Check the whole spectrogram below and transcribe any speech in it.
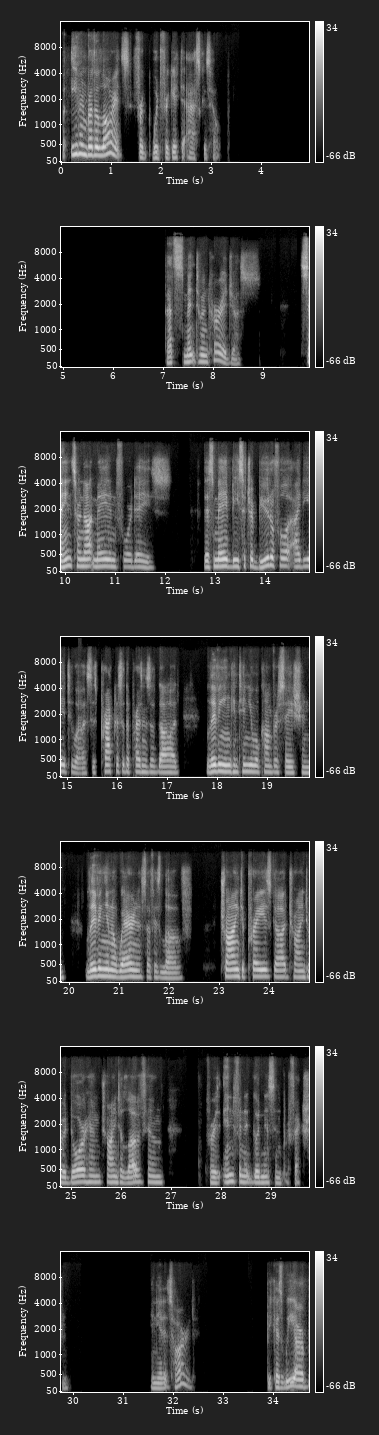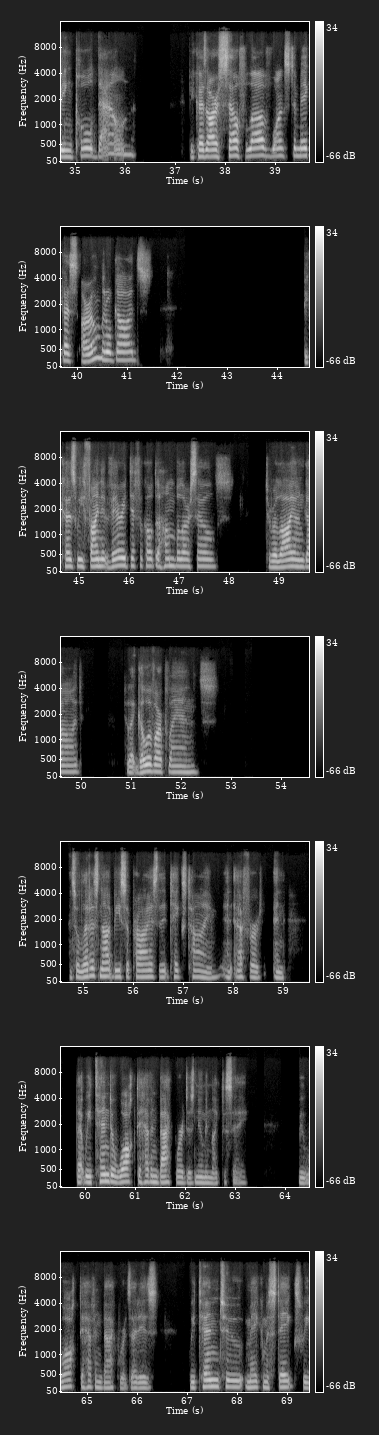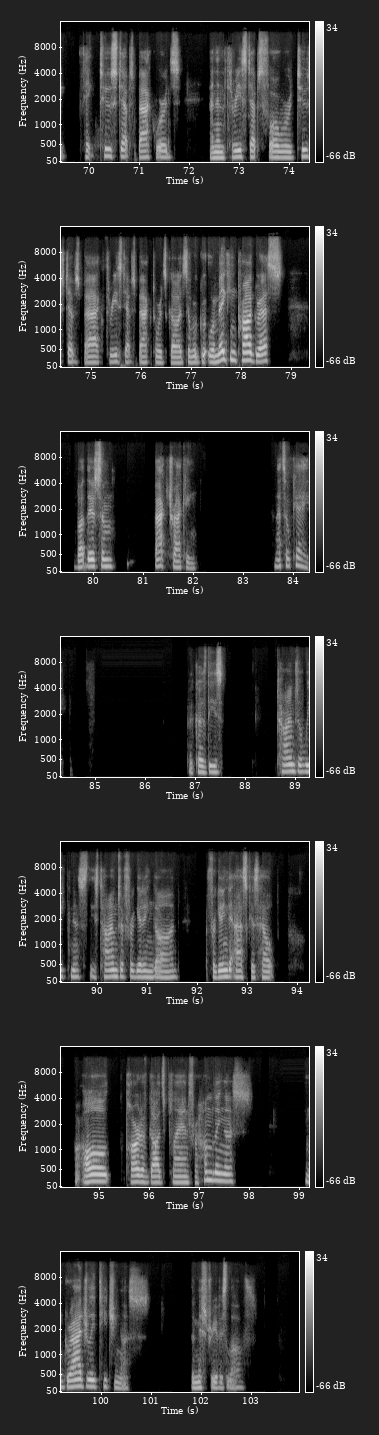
But even Brother Lawrence for, would forget to ask his help. That's meant to encourage us. Saints are not made in four days. This may be such a beautiful idea to us, this practice of the presence of God, living in continual conversation, living in awareness of his love, trying to praise God, trying to adore him, trying to love him for his infinite goodness and perfection. And yet it's hard because we are being pulled down because our self love wants to make us our own little gods. Because we find it very difficult to humble ourselves, to rely on God, to let go of our plans. And so let us not be surprised that it takes time and effort and that we tend to walk to heaven backwards, as Newman liked to say. We walk to heaven backwards. That is, we tend to make mistakes. We take two steps backwards and then three steps forward, two steps back, three steps back towards God. So we're, we're making progress, but there's some backtracking. And that's okay. Because these times of weakness, these times of forgetting God, forgetting to ask His help, are all part of God's plan for humbling us and gradually teaching us the mystery of His love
